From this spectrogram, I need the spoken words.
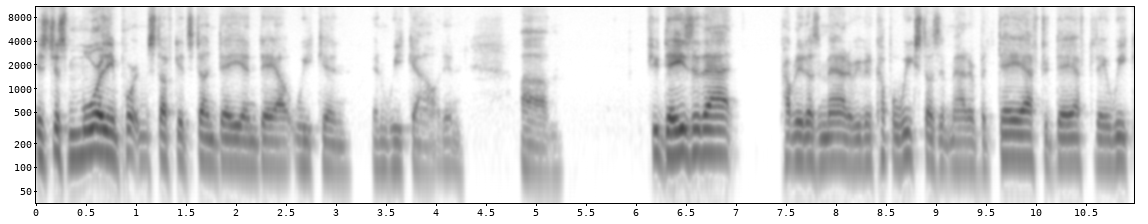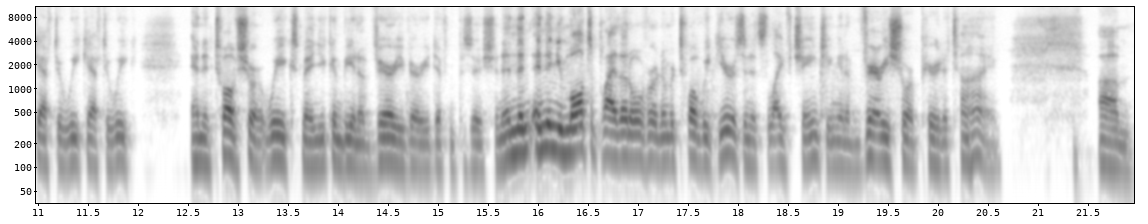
is just more the important stuff gets done day in day out week in and week out. And um, a few days of that probably doesn't matter. Even a couple weeks doesn't matter but day after day after day week after week after week and in 12 short weeks man you can be in a very very different position. And then and then you multiply that over a number 12 week years and it's life changing in a very short period of time. Um,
